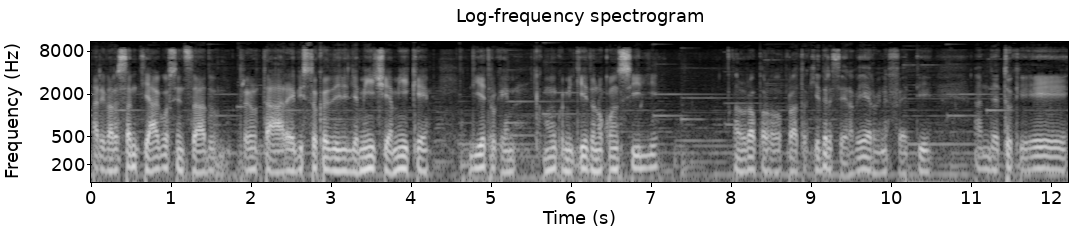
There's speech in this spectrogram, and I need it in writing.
arrivare a Santiago senza prenotare, visto che ho degli amici e amiche dietro che comunque mi chiedono consigli. Allora ho provato a chiedere se era vero, in effetti hanno detto che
